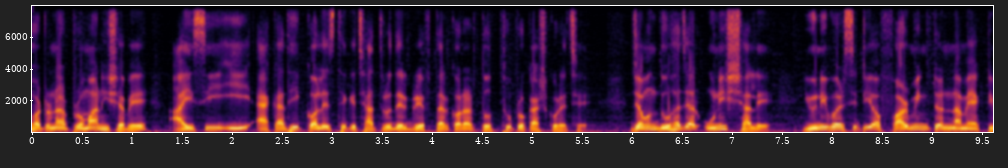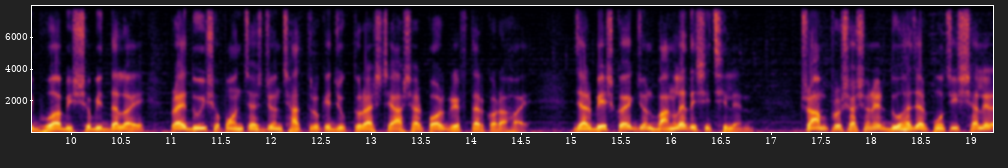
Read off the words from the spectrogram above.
ঘটনার প্রমাণ হিসেবে আইসিই একাধিক কলেজ থেকে ছাত্রদের গ্রেফতার করার তথ্য প্রকাশ করেছে। যেমন দু হাজার উনিশ সালে ইউনিভার্সিটি অফ ফার্মিংটন নামে একটি ভুয়া বিশ্ববিদ্যালয়ে প্রায় দুইশো পঞ্চাশ জন ছাত্রকে যুক্তরাষ্ট্রে আসার পর গ্রেফতার করা হয়, যার বেশ কয়েকজন বাংলাদেশি ছিলেন। ট্রাম্প প্রশাসনের দু হাজার পঁচিশ সালের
